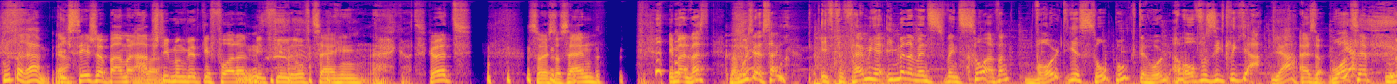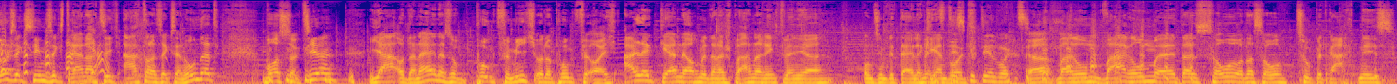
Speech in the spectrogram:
guter Reim. Ja. Ich sehe schon ein paar Mal, Aber- Abstimmung wird gefordert mit vielen Rufzeichen. Ach Gott, gut. Soll es so sein? Ich meine, was, man muss ja sagen, ich freue mich ja immer, wenn es so anfängt. Wollt ihr so Punkte holen? Aber offensichtlich ja. Ja. Also, WhatsApp 067683 806 100. Was sagt ihr? Ja oder nein? Also, Punkt für mich oder Punkt für euch. Alle gerne auch mit einer Sprachnachricht, wenn ihr uns im Detail erklären wollt. diskutieren wollt. Ja, warum, warum äh, das so oder so zu betrachten ist.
